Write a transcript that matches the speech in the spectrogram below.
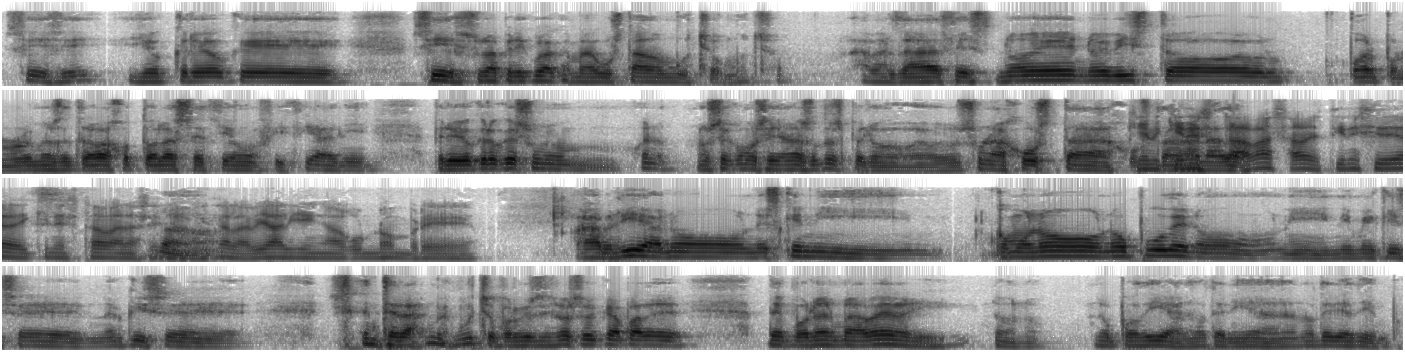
Sí, sí, yo creo que sí, es una película que me ha gustado mucho, mucho. La verdad es, no he, no he visto por problemas de trabajo toda la sección oficial, ni- pero yo creo que es un, bueno, no sé cómo serían las otras, pero es una justa, justa ¿Quién, quién estaba? ¿Sabes? ¿Tienes idea de quién estaba en la serie No. oficial? ¿Había alguien, algún nombre? Habría, no, es que ni, como no, no pude, no, ni, ni me quise, no quise enterarme mucho, porque si no soy capaz de, de ponerme a ver y no, no, no podía, no tenía, no tenía tiempo.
